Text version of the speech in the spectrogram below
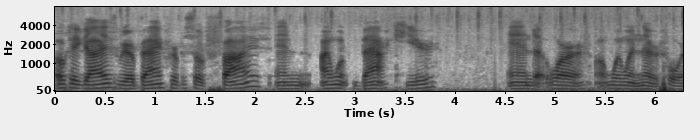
Okay guys, we are back for episode 5, and I went back here, and, uh, or, uh, we went there before,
